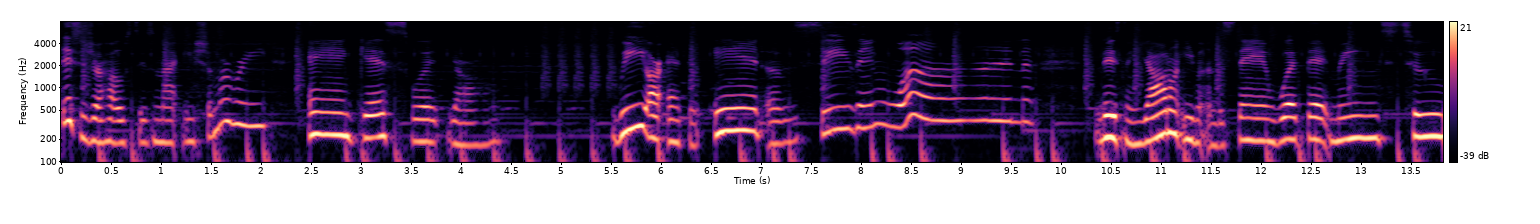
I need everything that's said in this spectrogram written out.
This is your hostess, Naisha Marie, and guess what, y'all? We are at the end of season one. Listen, y'all don't even understand what that means to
